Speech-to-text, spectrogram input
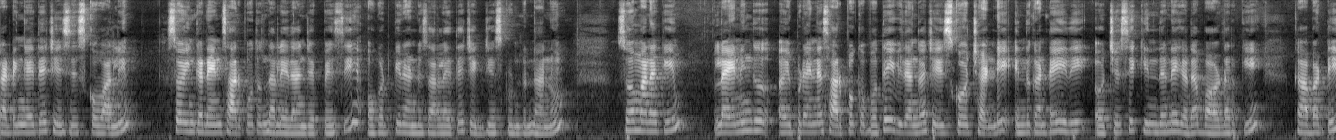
కటింగ్ అయితే చేసేసుకోవాలి. సో ఇంకా నేను సరిపోతుందా లేదా అని చెప్పేసి ఒకటికి రెండు సార్లు అయితే చెక్ చేసుకుంటున్నాను. సో మనకి లైనింగ్ ఎప్పుడైనా సరిపోకపోతే ఈ విధంగా చేసుకోవచ్చండి. ఎందుకంటే ఇది వచ్చేసి కిందనే కదా బార్డర్కి. కాబట్టి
